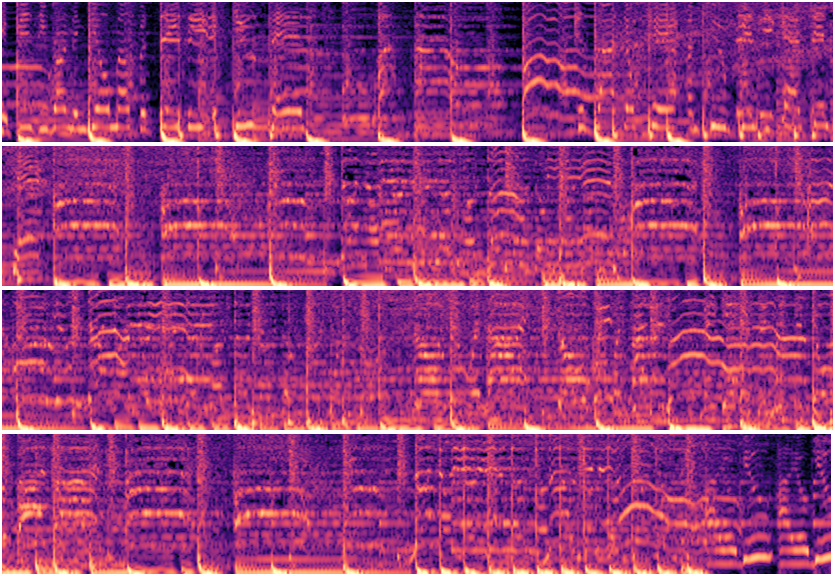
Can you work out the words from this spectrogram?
Get busy running your mouth, but save the excuses. I owe you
